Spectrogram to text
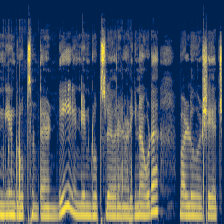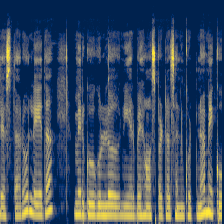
ఇండియన్ గ్రూప్స్ ఉంటాయండి. ఇండియన్ గ్రూప్స్లో ఎవరైనా అడిగినా కూడా వాళ్ళు షేర్ చేస్తారు. లేదా మీరు గూగుల్లో నియర్ బై హాస్పిటల్స్ అని కొట్టినా మీకు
